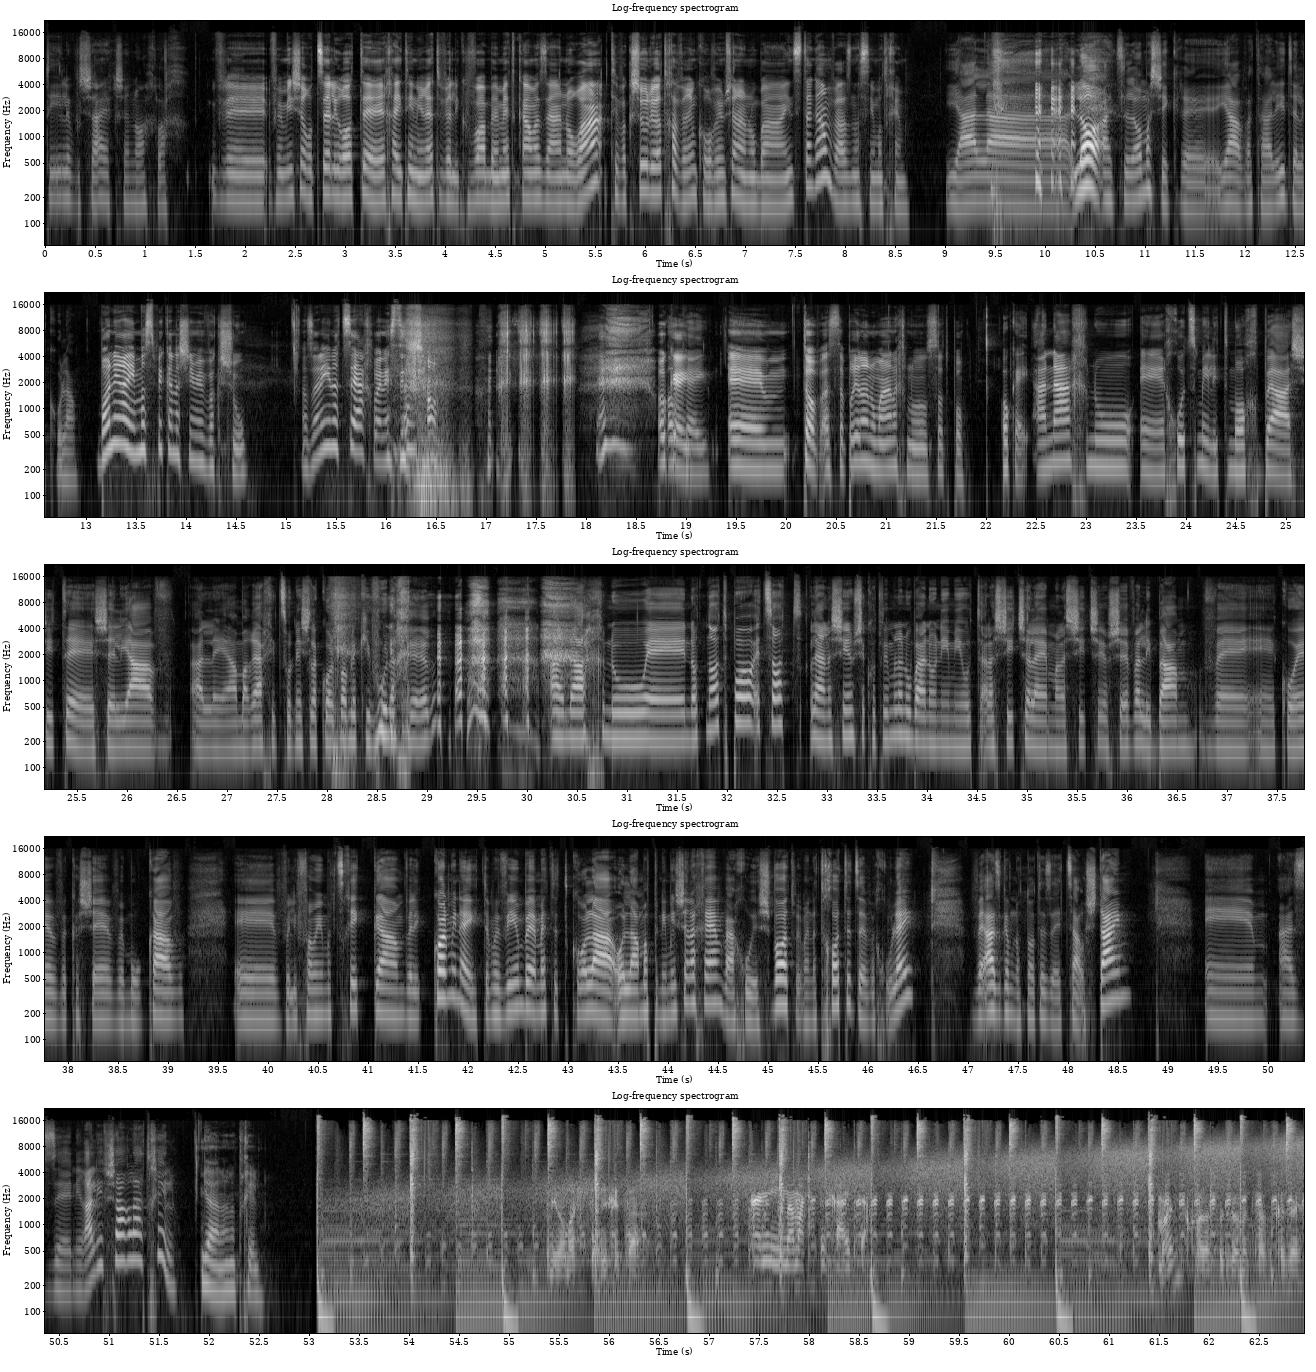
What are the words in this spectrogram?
תהיי לב- תהיי לבושה איך שנוח לך. ו- ומי שרוצה לראות אה, איך הייתי נראית ולקבוע באמת כמה זה היה נורא, תבקשו להיות חברים קרובים שלנו באינסטגרם, ואז נשים אתכם. יאללה. לא, זה לא מה שיקרה, יאב, את תעלי את זה לכולם. בואו נראה אם מספיק אנשים יבקשו. אז אני אנצח ואני אשים שם. אוקיי. אמ, טוב, אז ספרי לנו מה אנחנו עושות פה. אוקיי, אנחנו, אה, חוץ מלתמוך בשיט אה, של יהב על אה, המראה החיצוני שלה כל פעם לכיוון אחר, אנחנו אה, נותנות פה עצות לאנשים שכותבים לנו באנונימיות על השיט שלהם, על השיט שיושב על ליבם וכואב וקשה ומורכב. אה, ולפעמים מצחיק גם, וכל מיני. אתם מביאים באמת את כל העולם הפנימי שלכם, ואנחנו יושבות ומנתחות את זה וכולי, ואז גם נותנות איזה עצה או שתיים. אה, אז אה, נראה לי אפשר להתחיל. יאללה, נתחיל. אני ממש צריך את ה... אני ממש צריכה עצה. מה אני יכול לעשות במצב כזה?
